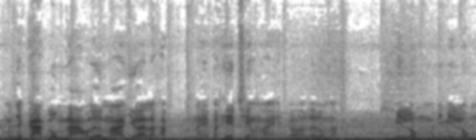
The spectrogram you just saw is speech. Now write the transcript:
บรรยากาศลมหนาวเริ่มมาเยือนแล้วครับ ในประเทศเชียงใหม่ก็เริ่มแล้วมีลมวันนี้มีลม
